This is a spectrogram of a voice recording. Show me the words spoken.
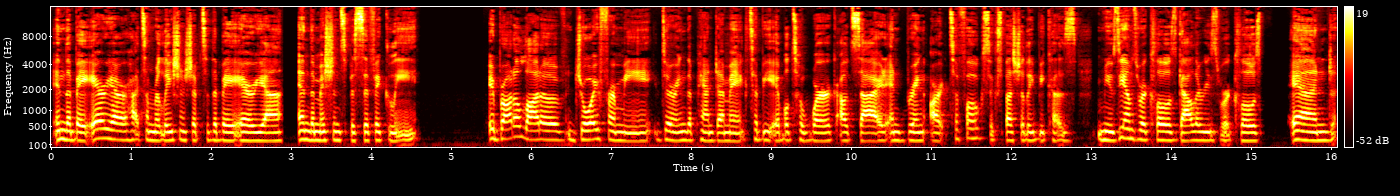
in the Bay Area or had some relationship to the Bay Area and the mission specifically. It brought a lot of joy for me during the pandemic to be able to work outside and bring art to folks, especially because museums were closed, galleries were closed. And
